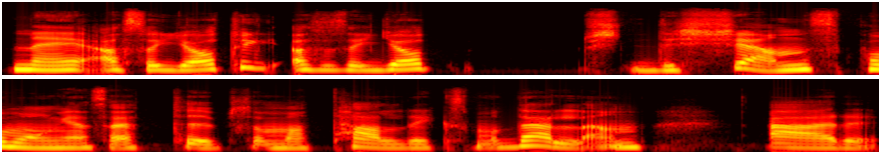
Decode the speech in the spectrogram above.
Nej alltså jag tycker... Alltså, jag, det känns på många sätt typ som att tallriksmodellen är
